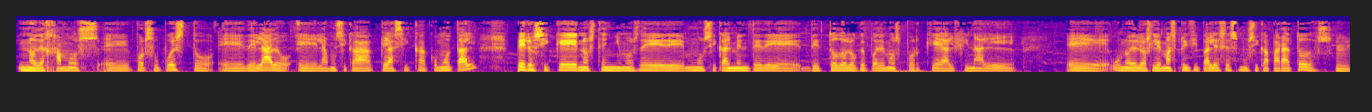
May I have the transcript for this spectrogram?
no dejamos, por supuesto, de lado la música clásica como tal, pero sí que nos teñimos de, musicalmente de, de todo lo que podemos porque al final eh, uno de los lemas principales es música para todos. Mm.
